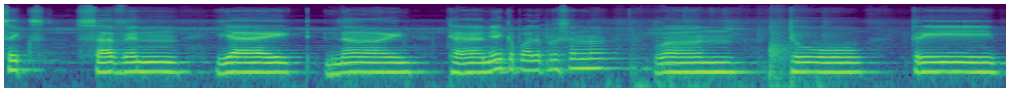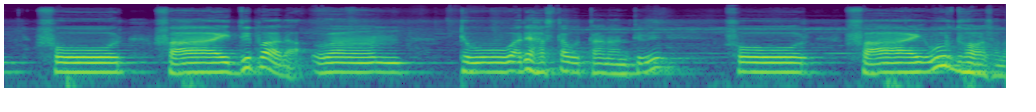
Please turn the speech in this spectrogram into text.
Six, seven, eight, nine, ten. ಏಕಪಾದ ಪ್ರಸರಣ. One, two, three, four five ದ್ವಿಪಾದ. One, two. ಅದೇ ಹಸ್ತ ಉತ್ಥಾನ ಅಂತೀವಿ. ಫೋರ್ ಫೈ ಊರ್ಧ್ವಾಸನ.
